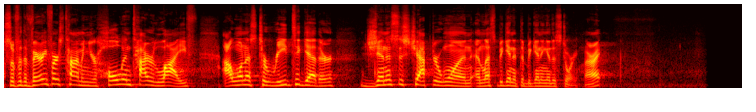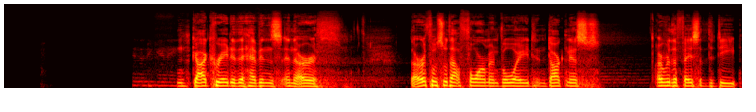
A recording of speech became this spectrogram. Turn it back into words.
So, for the very first time in your whole entire life, I want us to read together Genesis chapter 1, and let's begin at the beginning of the story, all right? In the beginning, God created the heavens and the earth. The earth was without form and void, and darkness over the face of the deep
